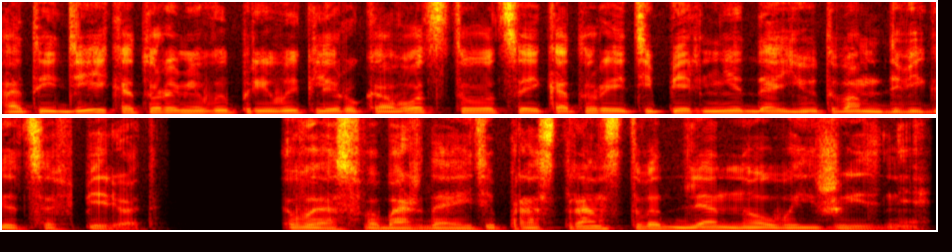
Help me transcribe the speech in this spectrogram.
от идей, которыми вы привыкли руководствоваться и которые теперь не дают вам двигаться вперед. Вы освобождаете пространство для новой жизни.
